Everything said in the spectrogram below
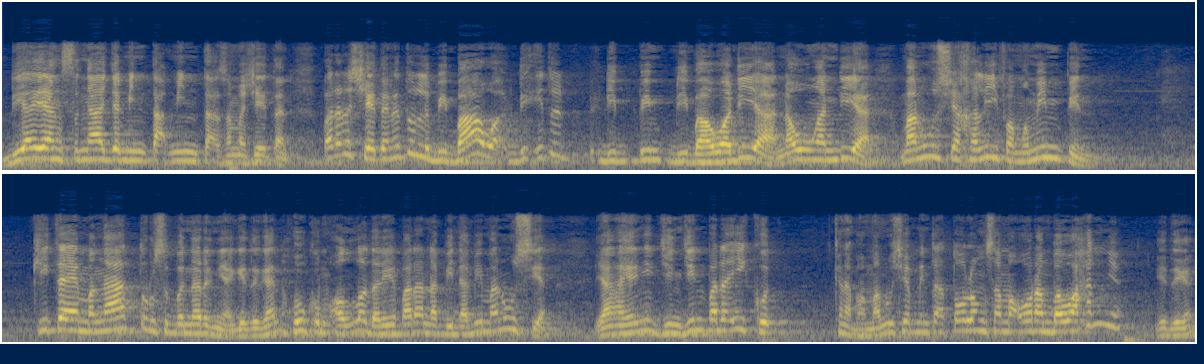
Dia yang sengaja minta-minta sama setan. Padahal setan itu lebih bawa, di, itu di, di bawah dia, naungan dia. Manusia khalifah memimpin. Kita yang mengatur sebenarnya gitu kan, hukum Allah daripada nabi-nabi manusia. Yang akhirnya jin-jin pada ikut. Kenapa manusia minta tolong sama orang bawahannya, gitu kan?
